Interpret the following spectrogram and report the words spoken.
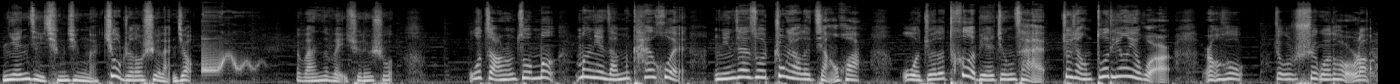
年纪轻轻的就知道睡懒觉。”丸子委屈的说：“我早上做梦，梦见咱们开会，您在做重要的讲话，我觉得特别精彩，就想多听一会儿，然后就睡过头了。”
